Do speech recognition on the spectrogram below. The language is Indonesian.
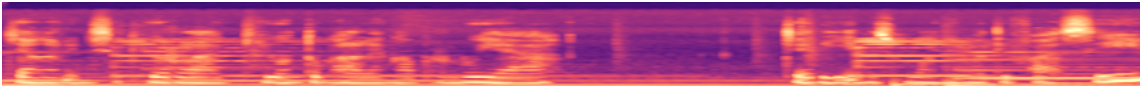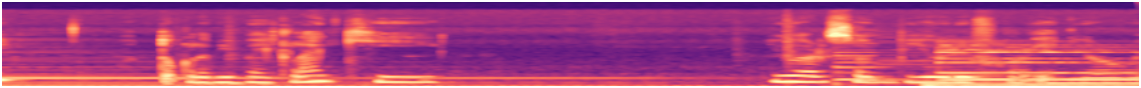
Jangan insecure lagi untuk hal yang gak perlu ya. Jadi ini semuanya motivasi untuk lebih baik lagi. You are so beautiful in your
